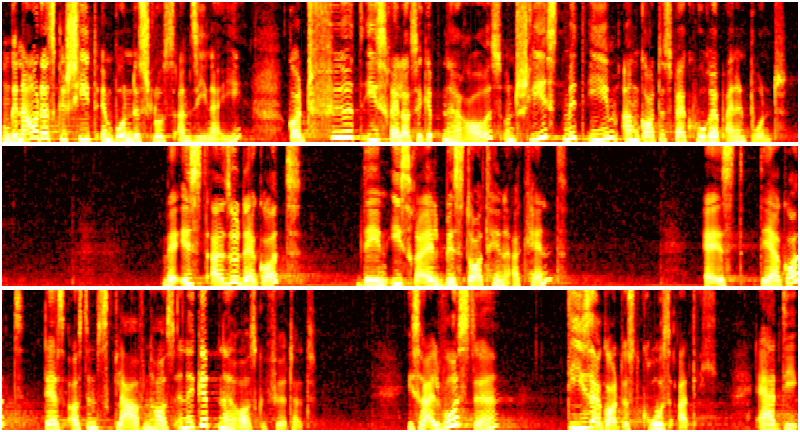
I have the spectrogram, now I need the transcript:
Und genau das geschieht im Bundesschluss am Sinai. Gott führt Israel aus Ägypten heraus und schließt mit ihm am Gottesberg Horeb einen Bund. Wer ist also der Gott, den Israel bis dorthin erkennt? Er ist der Gott, der es aus dem Sklavenhaus in Ägypten herausgeführt hat. Israel wusste, dieser Gott ist großartig. Er hat die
